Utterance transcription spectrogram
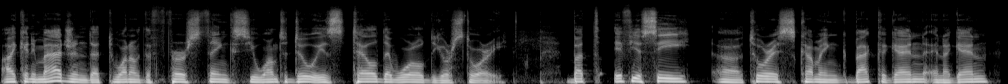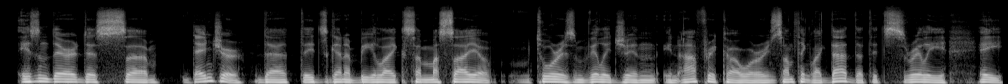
I can imagine that one of the first things you want to do is tell the world your story. But if you see uh, tourists coming back again and again, isn't there this um, danger that it's going to be like some Maasai tourism village in, in Africa or in something like that, that it's really a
